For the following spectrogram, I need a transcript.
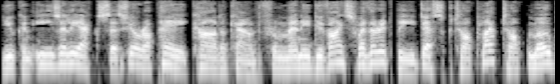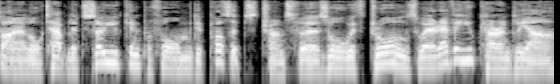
You can easily access your UpayCard account from any device whether it be desktop laptop mobile or tablet so you can perform deposits transfers or withdrawals wherever you currently are.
